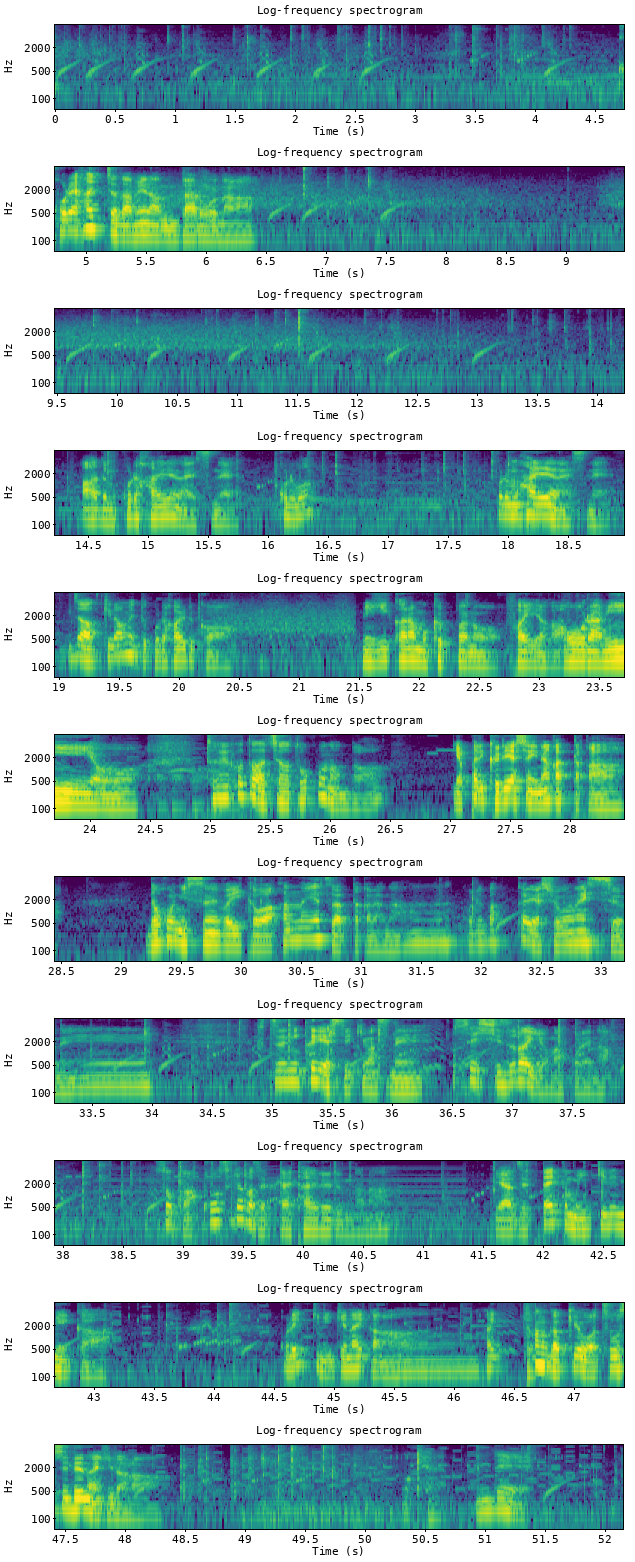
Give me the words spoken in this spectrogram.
これ入っちゃダメなんだろうな。あでもこれ入れないですね。これは？これも入れないですね。じゃあ諦めてこれ入るか。右からもクッパのファイヤーが。ほら見ーよ。ということはじゃあどこなんだ？やっぱりクリアしていなかったか。どこに進めばいいかわかんないやつだったからな。こればっかりはしょうがないっすよね。普通にクリアしていきますね。構成しづらいよな、これな。そっか、こうすれば絶対耐えれるんだな。いや、絶対とも言い切れねえか。これ一気にいけないかなはい。なんか今日は調子出ない日だな。OK。んで、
